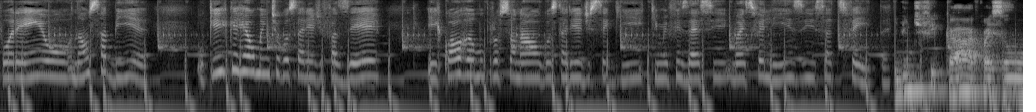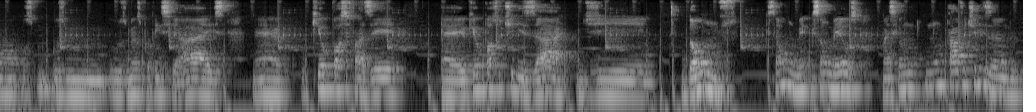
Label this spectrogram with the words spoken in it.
porém eu não sabia o que, que realmente eu gostaria de fazer e qual ramo profissional gostaria de seguir que me fizesse mais feliz e satisfeita. Identificar quais são os, os, os meus potenciais, né, o que eu posso fazer é, o que eu posso utilizar de dons que são, que são meus, mas que eu não estava utilizando.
